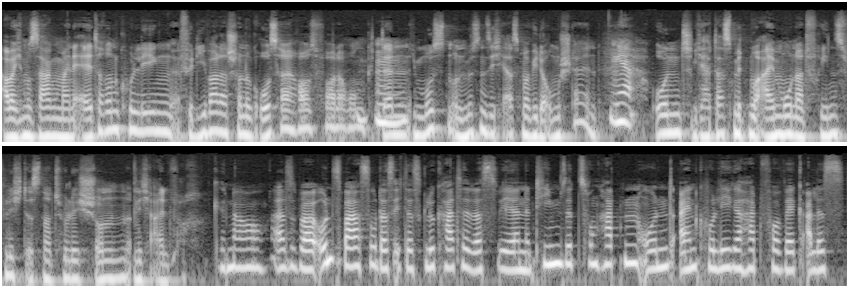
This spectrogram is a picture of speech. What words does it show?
Aber ich muss sagen, meine älteren Kollegen, für die war das schon eine große Herausforderung, mhm. denn die mussten und müssen sich erstmal wieder umstellen. Ja. Und ja, das mit nur einem Monat Friedenspflicht ist natürlich schon nicht einfach. Genau. Also bei uns war es so, dass ich das Glück hatte, dass wir eine Teamsitzung hatten und ein Kollege hat vorweg alles,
